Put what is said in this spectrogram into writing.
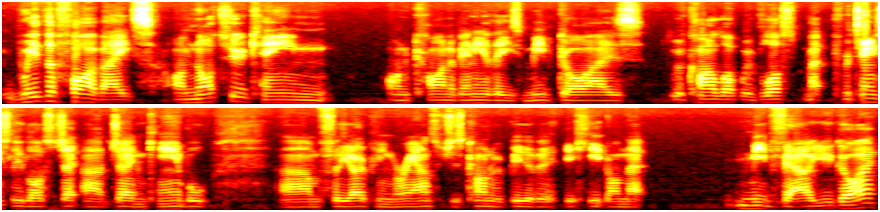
with the five eights, I'm not too keen on kind of any of these mid guys. We've kind of lost, we've lost potentially lost J- uh, Jayden Campbell um, for the opening rounds, which is kind of a bit of a, a hit on that mid value guy.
